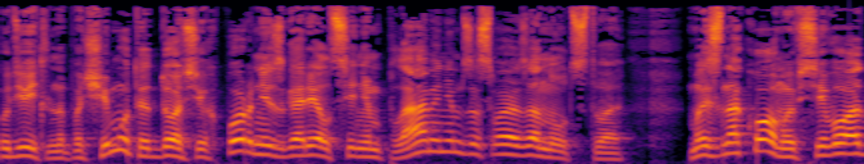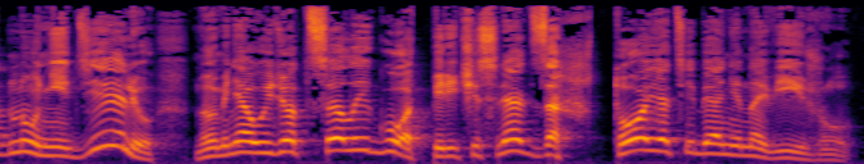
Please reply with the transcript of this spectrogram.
Удивительно, почему ты до сих пор не сгорел синим пламенем за свое занудство. Мы знакомы всего одну неделю, но у меня уйдет целый год перечислять, за что я тебя ненавижу.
